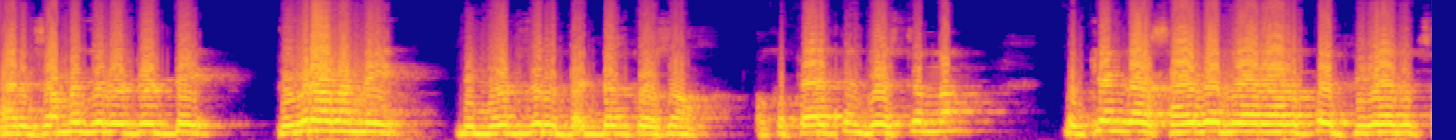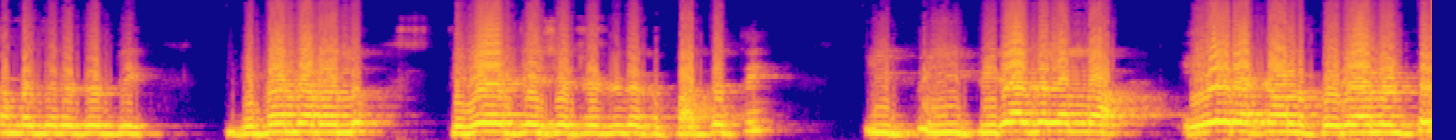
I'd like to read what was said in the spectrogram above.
దానికి సంబంధించినటువంటి వివరాలన్నీ మీ నోటీసులు పెట్టడం కోసం ఒక ప్రయత్నం చేస్తున్నాం. ముఖ్యంగా సైబర్ నేరాలపై ఫిర్యాదుకు సంబంధించినటువంటి నిబంధనలు ఫిర్యాదు చేసేటటువంటి ఒక పద్ధతి. ఈ ఈ ఫిర్యాదులలో ఏ రకాల ఫిర్యాదులు ఉంటే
